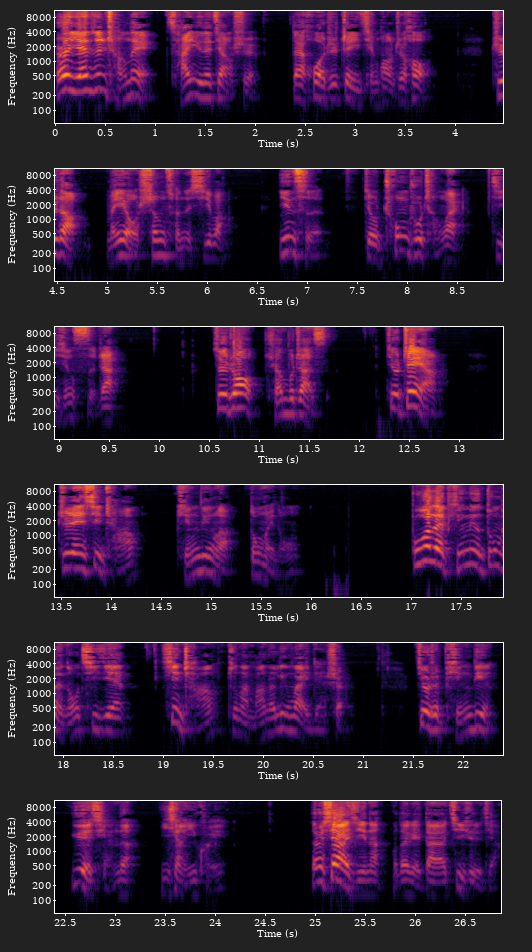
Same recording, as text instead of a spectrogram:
而岩村城内残余的将士在获知这一情况之后，知道没有生存的希望，因此就冲出城外进行死战。最终全部战死，就这样，织田信长平定了东北农。不过，在平定东北农期间，信长正在忙着另外一件事儿，就是平定越前的一向一揆。那么下一集呢，我再给大家继续的讲，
